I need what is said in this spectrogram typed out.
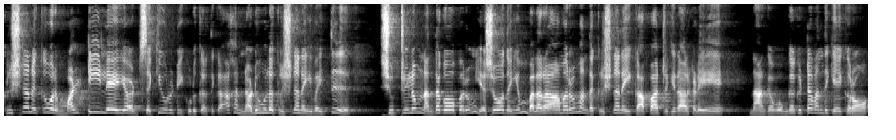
கிருஷ்ணனுக்கு ஒரு மல்டி லேயர்ட் செக்யூரிட்டி கொடுக்கறதுக்காக நடுவில் கிருஷ்ணனை வைத்து சுற்றிலும் நந்தகோபரும் யசோதையும் பலராமரும் அந்த கிருஷ்ணனை காப்பாற்றுகிறார்களே. நாங்கள் உங்ககிட்ட வந்து கேட்குறோம்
